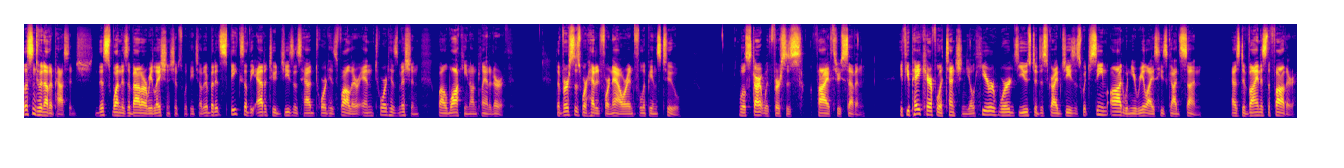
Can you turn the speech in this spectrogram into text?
Listen to another passage. This one is about our relationships with each other, but it speaks of the attitude Jesus had toward his Father and toward his mission while walking on planet Earth. The verses we're headed for now are in Philippians 2. We'll start with verses 5 through 7. If you pay careful attention, you'll hear words used to describe Jesus which seem odd when you realize he's God's Son, as divine as the Father,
